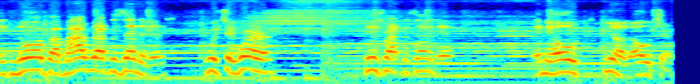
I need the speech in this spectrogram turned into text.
ignored by my representatives, which they were, his representative in the old, you know, the old church.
